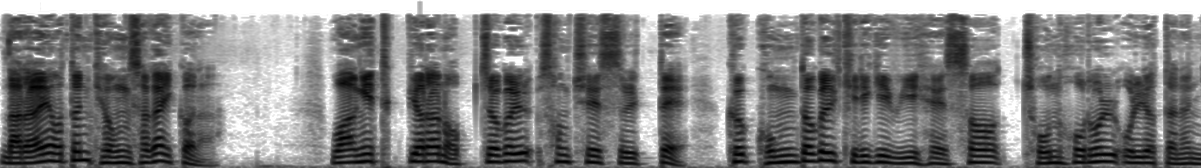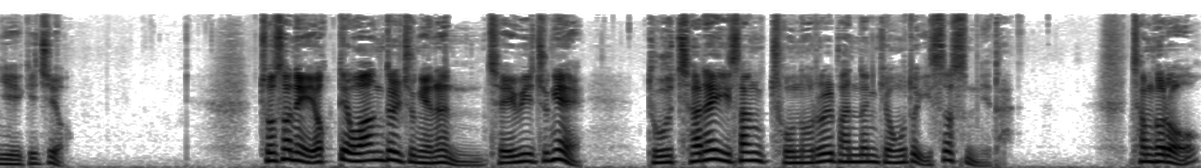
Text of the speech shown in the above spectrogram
나라에 어떤 경사가 있거나 왕이 특별한 업적을 성취했을 때 그 공덕을 기리기 위해서 존호를 올렸다는 얘기지요. 조선의 역대 왕들 중에는 제위 중에 두 차례 이상 존호를 받는 경우도 있었습니다. 참고로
